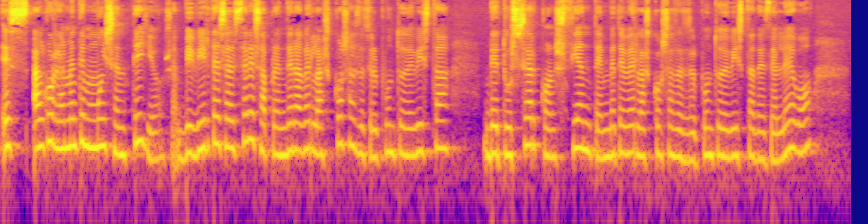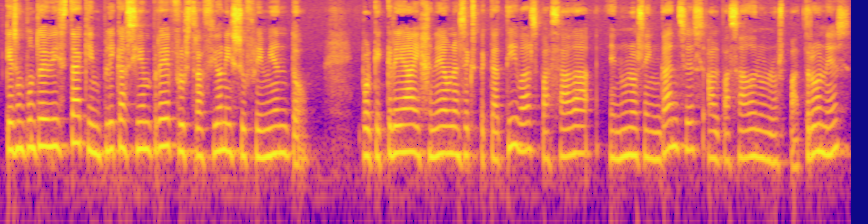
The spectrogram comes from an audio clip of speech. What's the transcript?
es algo realmente muy sencillo. vivir desde el ser es aprender a ver las cosas desde el punto de vista de tu ser consciente en vez de ver las cosas desde el punto de vista desde el ego, que es un punto de vista que implica siempre frustración y sufrimiento, porque crea y genera unas expectativas basadas en unos enganches al pasado, en unos patrones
